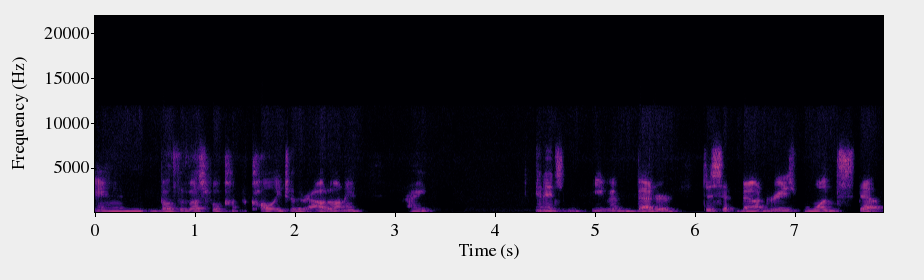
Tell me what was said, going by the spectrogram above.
And both of us will call each other out on it, right? And it's even better to set boundaries one step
